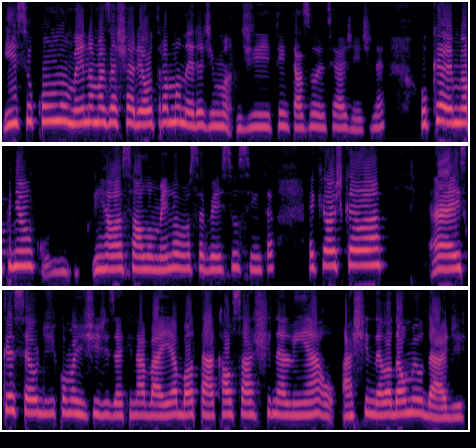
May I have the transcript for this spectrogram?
isso com Lumena, mas acharia outra maneira de, de tentar silenciar a gente, né? O que, minha opinião em relação a Lumena, eu vou ser bem sucinta, é que eu acho que ela. É, esqueceu de, como a gente diz aqui na Bahia, botar, calçar a chinelinha, a chinela da humildade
